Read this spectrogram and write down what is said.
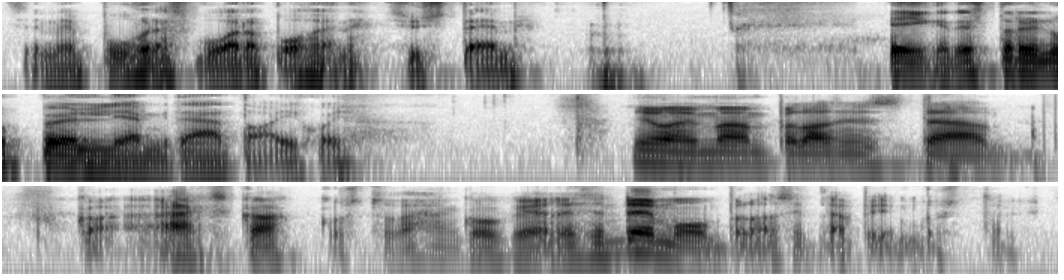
Se meidän puhdas vuoropohjainen systeemi. Eikä tietysti tarvinnut pölliä mitään taikoja. Joo, mä pelasin sitä X2 vähän kokeilin. Sen demon pelasin läpi muistaakseni.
